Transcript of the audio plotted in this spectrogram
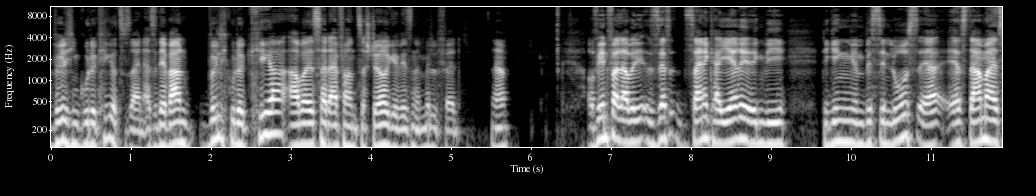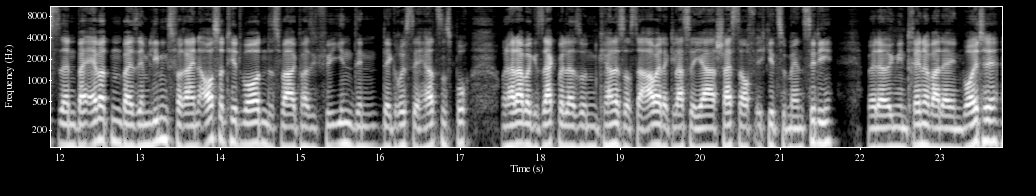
wirklich ein guter Kicker zu sein. Also der war ein wirklich guter Kicker, aber ist halt einfach ein Zerstörer gewesen im Mittelfeld. Ja. Auf jeden Fall, aber se- seine Karriere irgendwie, die ging ein bisschen los. Er, er ist damals dann bei Everton, bei seinem Lieblingsverein aussortiert worden. Das war quasi für ihn den, der größte Herzensbruch. Und hat aber gesagt, weil er so ein Kerl ist aus der Arbeiterklasse, ja, scheiß drauf, ich gehe zu Man City, weil da irgendwie ein Trainer war, der ihn wollte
